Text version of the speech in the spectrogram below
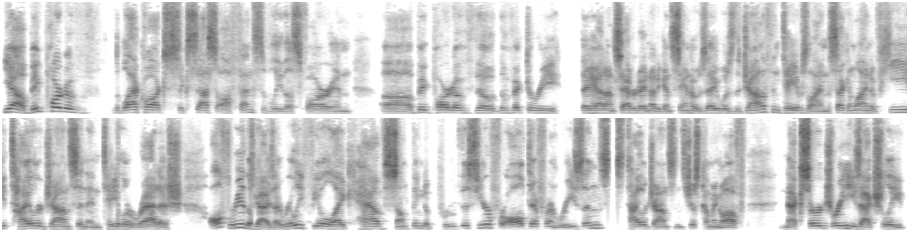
Yeah, a big part of the Blackhawks' success offensively thus far, and uh, a big part of the the victory they had on Saturday night against San Jose was the Jonathan Toews line, the second line of he, Tyler Johnson, and Taylor Raddysh. All three of those guys, I really feel like have something to prove this year for all different reasons. Tyler Johnson's just coming off neck surgery. He's actually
